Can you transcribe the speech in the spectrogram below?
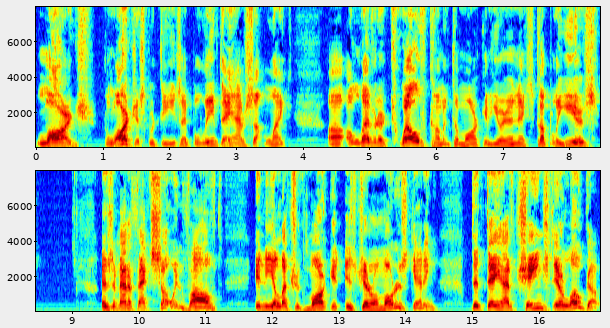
large, the largest with these. I believe they have something like uh, 11 or 12 coming to market here in the next couple of years. As a matter of fact, so involved in the electric market is General Motors getting that they have changed their logo.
